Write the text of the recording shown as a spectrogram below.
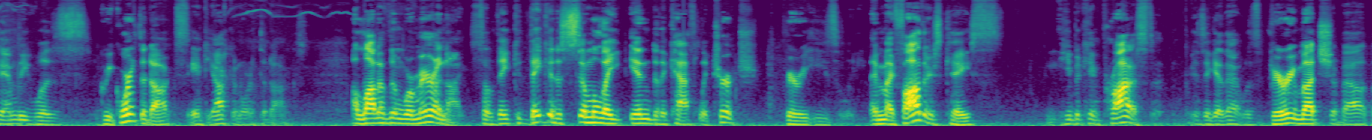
family was Greek Orthodox, Antiochian Orthodox. A lot of them were Maronites, so they could they could assimilate into the Catholic Church very easily. In my father's case, he became Protestant because again that was very much about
